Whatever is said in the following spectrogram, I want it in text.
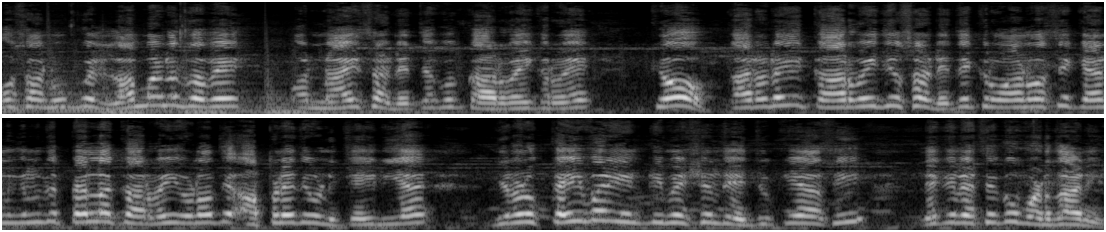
ਉਹ ਸਾਨੂੰ ਕੋਈ ਲਾਮਾ ਨਾ ਦੇਵੇ ਔਰ ਨਾ ਹੀ ਸਾਡੇ ਤੇ ਕੋਈ ਕਾਰਵਾਈ ਕਰਵਾਏ ਕਿਉਂ? ਕਾਰਨ ਇਹ ਕਾਰਵਾਈ ਜੋ ਸਾਡੇ ਤੇ ਕਰਵਾਉਣ ਵਾਸਤੇ ਕਹਿਣਗੇ ਨਾ, ਤੇ ਪਹਿਲਾਂ ਕਾਰਵਾਈ ਉਹਨਾਂ ਤੇ ਆਪਣੇ ਤੇ ਹੋਣੀ ਚਾਹੀਦੀ ਹੈ। ਜਿਨ੍ਹਾਂ ਨੂੰ ਕਈ ਵਾਰੀ ਇੰਟੀਮੇਸ਼ਨ ਦੇ ਚੁੱਕੇ ਹਾਂ ਅਸੀਂ, ਲੇਕਿਨ ਇੱਥੇ ਕੋਈ ਵੜਦਾ ਨਹੀਂ।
